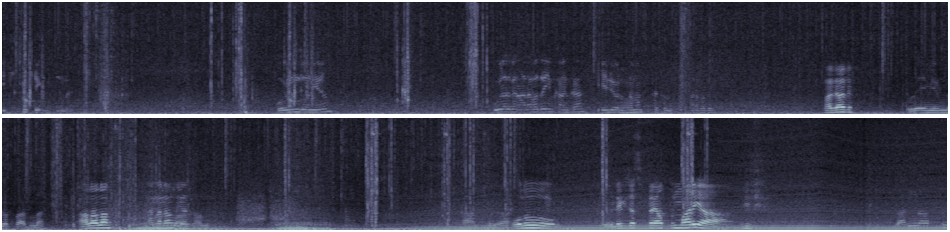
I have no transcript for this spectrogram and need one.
iki kill çekmişim Oyun donuyor. Burada ben arabadayım kanka. Geliyorum tamam takılın arabadayım. Hadi hadi. Burada M24 vardı lan. Al al al. Hemen al gel. Aldım. Tamam şurada. Oğlum. Öyle güzel sprey attım var ya. Üf. Ben ne yaptım?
